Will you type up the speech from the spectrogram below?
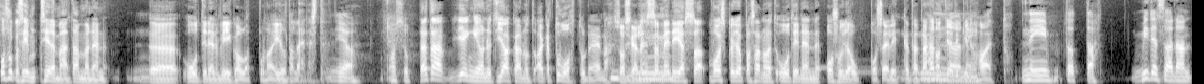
Osuko silmään tämmöinen uutinen viikonloppuna Iltalehdestä? Joo. osu. Tätä jengi on nyt jakanut aika tuohtuneena sosiaalisessa mediassa. Voisiko jopa sanoa, että uutinen osu ja uppos. Eli tätähän on No tietenkin niin. haettu. Niin, totta. Miten saadaan,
